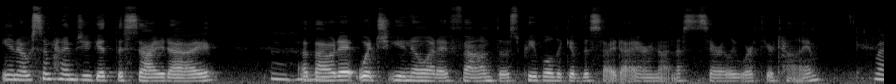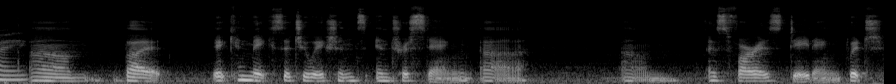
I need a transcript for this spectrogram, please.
you know sometimes you get the side eye mm-hmm. about it which you know what i've found those people that give the side eye are not necessarily worth your time right um, but it can make situations interesting uh, um, as far as dating, which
